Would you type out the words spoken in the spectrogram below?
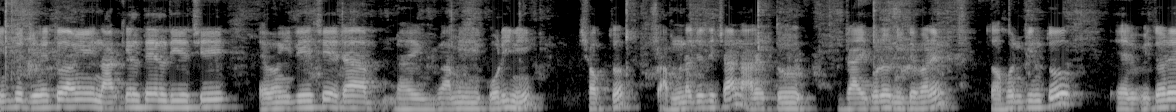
কিন্তু যেহেতু আমি নারকেল তেল দিয়েছি এবং ই দিয়েছি, এটা আমি করিনি, শক্ত। আপনারা যদি চান আর একটু ড্রাই করেও নিতে পারেন, তখন কিন্তু এর ভিতরে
